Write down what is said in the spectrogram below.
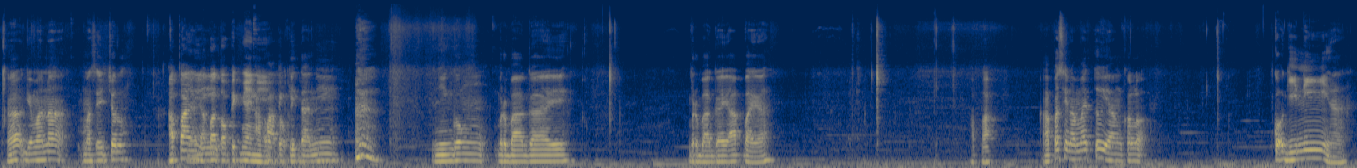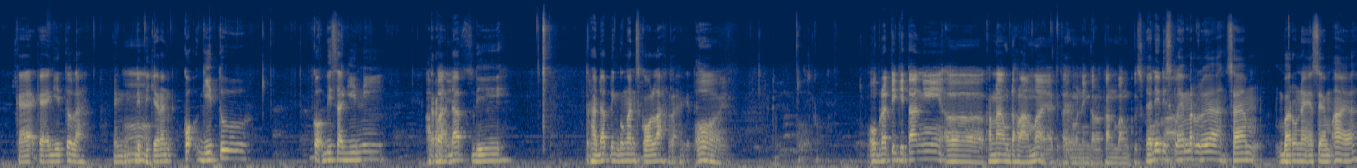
Eh, gimana Mas Icul? Apa nih? Jadi, Apa topiknya ini? apa topik kita nih menyinggung berbagai berbagai apa ya Apa? apa sih nama itu yang kalau kok gini ya kayak kayak gitulah yang Hmm. di pikiran kok gitu kok bisa gini Apa terhadap di terhadap lingkungan sekolah lah gitu Oh. iya. Oh berarti kita nih eh, karena udah lama ya kita meninggalkan bangku sekolah. jadi disclaimer lu ya saya baru naik SMA ya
